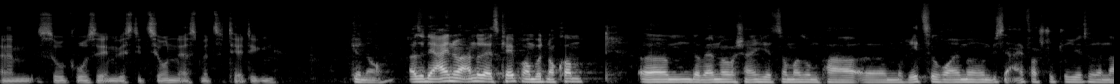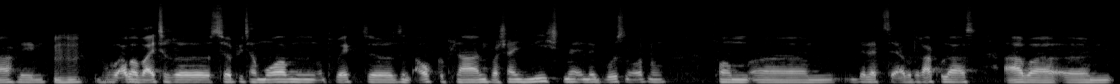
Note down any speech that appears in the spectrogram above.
ähm, so große Investitionen erstmal zu tätigen. Genau. Also der eine oder andere Escape-Raum wird noch kommen. Ähm, da werden wir wahrscheinlich jetzt nochmal so ein paar ähm, Rätselräume, ein bisschen einfach strukturiertere nachlegen. Mhm. Aber weitere Sir Peter Morgan Projekte sind auch geplant. Wahrscheinlich nicht mehr in der Größenordnung vom ähm, Der letzte Erbe Draculas, aber ähm,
